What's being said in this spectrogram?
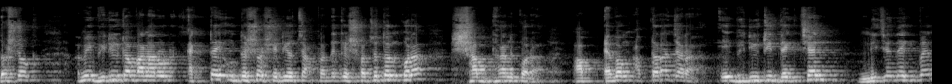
দর্শক, আমি ভিডিওটা বানানোর একটাই উদ্দেশ্য, সেটি হচ্ছে আপনাদেরকে সচেতন করা, সাবধান করা। এবং আপনারা যারা এই ভিডিওটি দেখছেন, নিজে দেখবেন,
